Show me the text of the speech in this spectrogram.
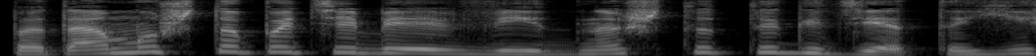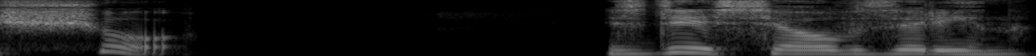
«Потому что по тебе видно, что ты где-то еще. «Здесь, Аувзерин»,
